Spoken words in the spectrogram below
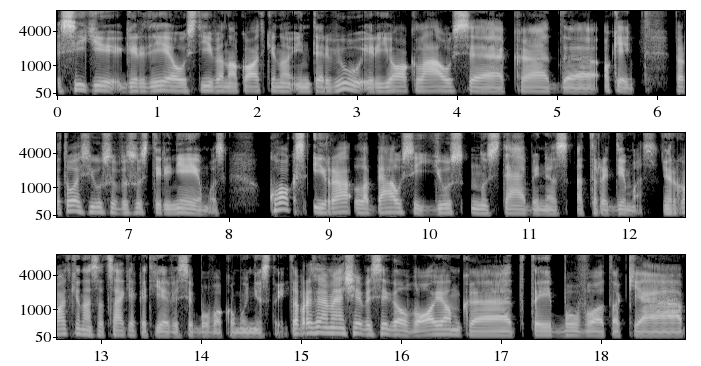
sėki girdėjau Steveno Kotkino interviu ir jo klausė, kad, okei, okay, per tuos jūsų visus tyrinėjimus, koks yra labiausiai jūs nustebinęs atradimas? Ir Kotkinas atsakė, kad jie visi buvo komunistai. Ta prasme, mes čia visi galvojom, kad tai buvo tokia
